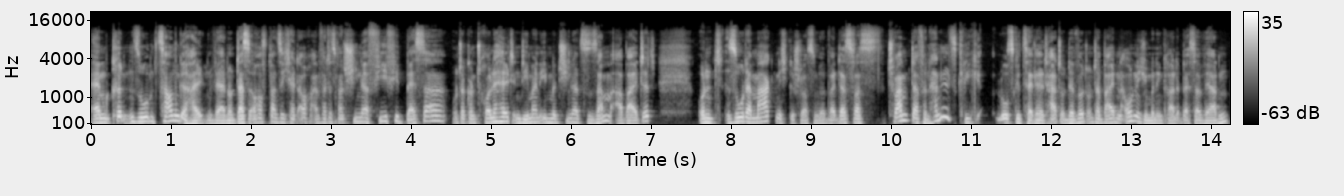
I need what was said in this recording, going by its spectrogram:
ähm, könnten so im Zaum gehalten werden. Und das erhofft man sich halt auch einfach, dass man China viel, viel besser unter Kontrolle hält, indem man eben mit China zusammenarbeitet und so der Markt nicht geschlossen wird. Weil das, was Trump da für einen Handelskrieg losgezettelt hat, und der wird unter beiden auch nicht unbedingt gerade besser werden,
